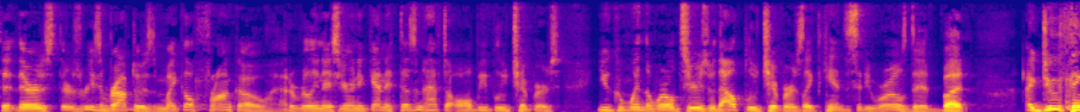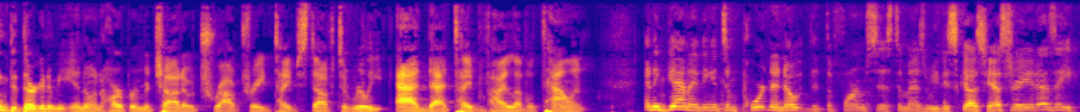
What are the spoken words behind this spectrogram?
There's there's reason for optimism. Maikel Franco had a really nice year, and again, it doesn't have to all be blue chippers. You can win the World Series without blue chippers, like the Kansas City Royals did. But I do think that they're going to be in on Harper Machado Trout trade type stuff to really add that type of high level talent and again, I think it's important to note that the farm system, as we discussed yesterday, it has a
